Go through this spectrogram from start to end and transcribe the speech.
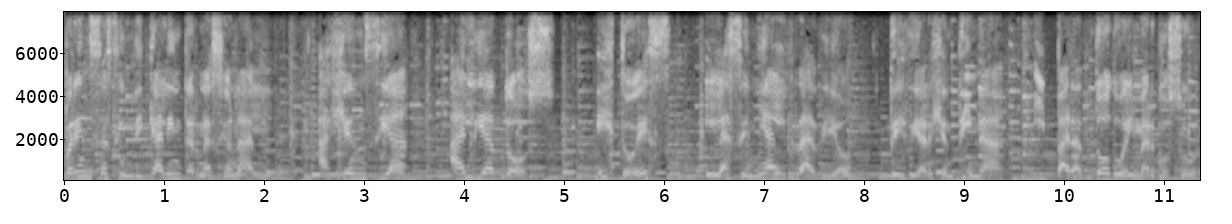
Prensa Sindical Internacional, Agencia Alia 2. Esto es La Señal Radio, desde Argentina y para todo el Mercosur.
